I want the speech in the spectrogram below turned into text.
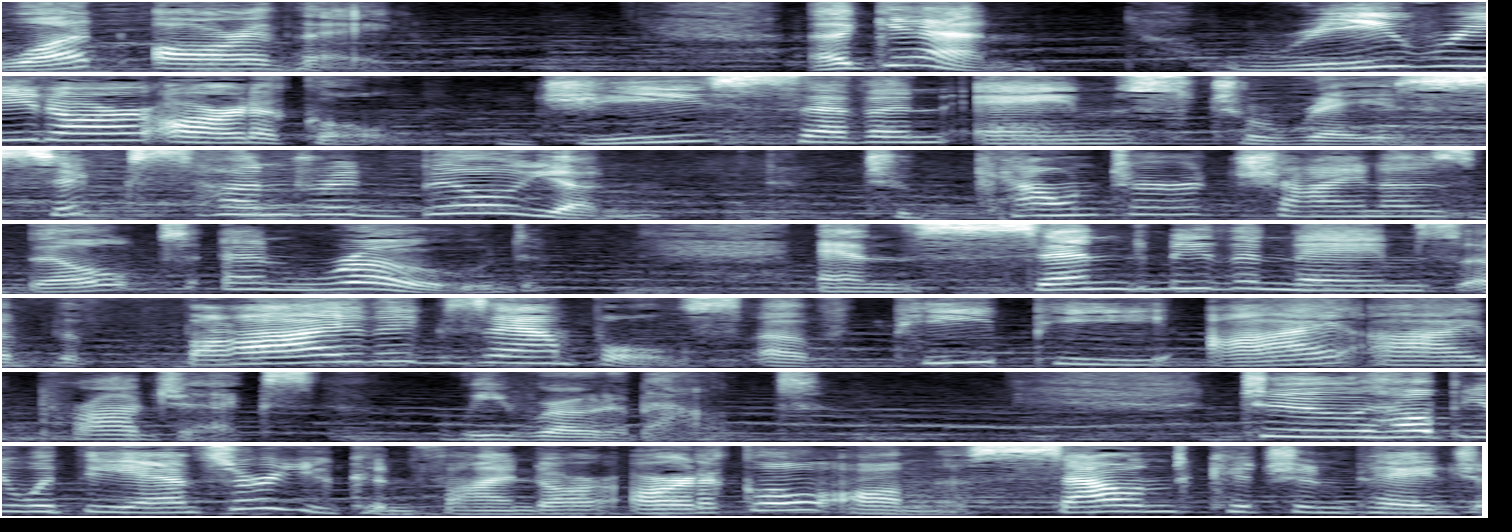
What are they? Again, reread our article, G7 aims to raise 600 billion to counter China's Belt and Road and send me the names of the five examples of PGII projects we wrote about. To help you with the answer, you can find our article on the Sound Kitchen page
